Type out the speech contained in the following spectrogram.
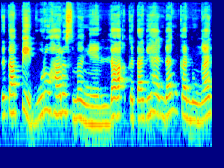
tetapi guru harus mengelak ketagihan dan kandungan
